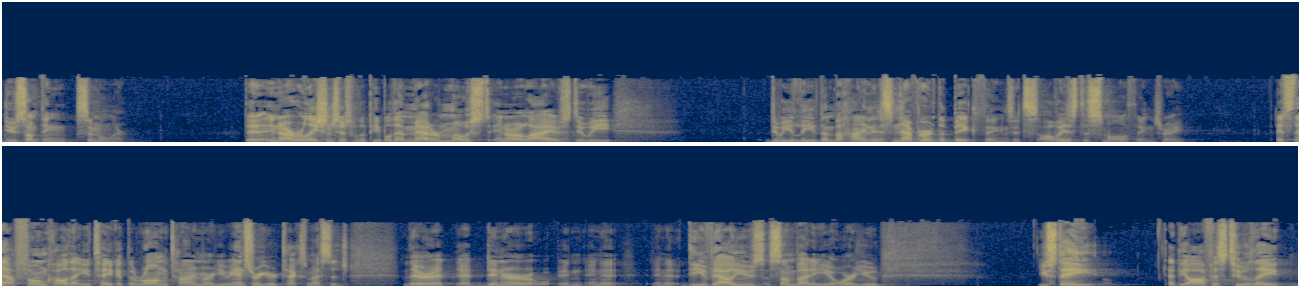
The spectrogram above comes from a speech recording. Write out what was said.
do something similar? That in our relationships with the people that matter most in our lives, do we, do we leave them behind? And it's never the big things, it's always the small things, right? It's that phone call that you take at the wrong time, or you answer your text message there at, at dinner, and, and, it, and it devalues somebody, or you, you stay at the office too late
